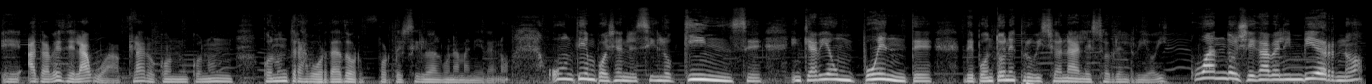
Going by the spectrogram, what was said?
eh, a través del agua, claro, con, un, con un transbordador, por decirlo de alguna manera. ¿no? Un tiempo allá en el siglo XV en que había un puente de pontones provisionales sobre el río y cuando llegaba el invierno,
